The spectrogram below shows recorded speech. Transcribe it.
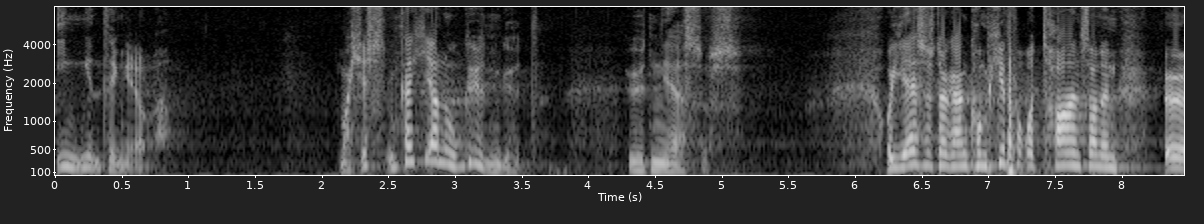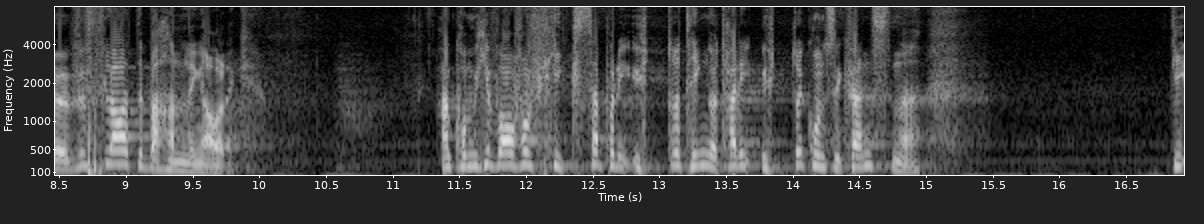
ingenting gjøre. Vi kan ikke gjøre noe uten Gud, uten Jesus. Og Jesus han kom ikke for å ta en sånn overflatebehandling av deg. Han kom ikke bare for å fikse på de ytre tingene og ta de ytre konsekvensene. De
